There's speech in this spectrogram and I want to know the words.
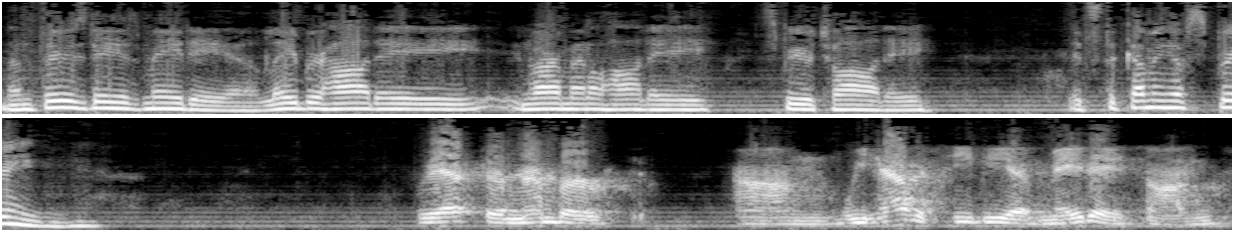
Then Thursday is May Day, a labor holiday, environmental holiday, spiritual holiday. It's the coming of spring. we have to remember, um, we have a CD of May Day songs.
